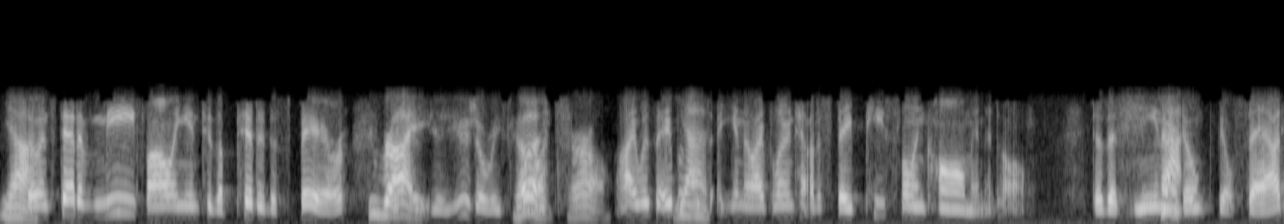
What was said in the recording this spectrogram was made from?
Yeah. So instead of me falling into the pit of despair, which right. is your usual response, Good girl. I was able Yes. to, you know, I've learned how to stay peaceful and calm in it all. Does it mean Yeah. I don't feel sad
